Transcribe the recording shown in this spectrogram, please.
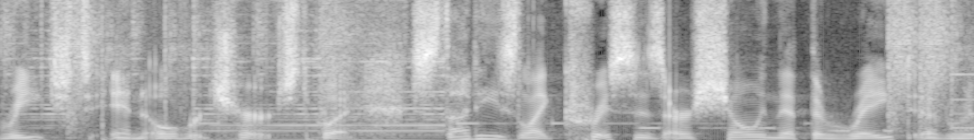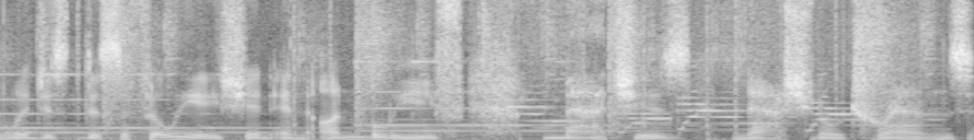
reached and overchurched, but studies like Chris's are showing that the rate of religious disaffiliation and unbelief matches national trends.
